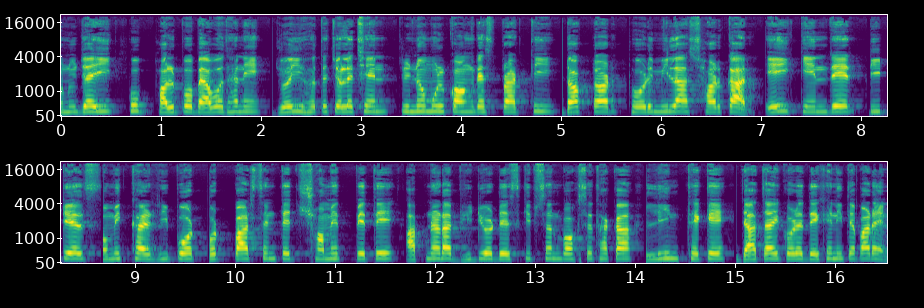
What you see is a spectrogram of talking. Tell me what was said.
অনুযায়ী খুব অল্প ব্যবধানে জয়ী হতে চলেছেন তৃণমূল কংগ্রেস প্রার্থী ডক্টর শর্মিলা সরকার। এই কেন্দ্রের ডিটেলস সমীক্ষার রিপোর্ট ভোট পার্সেন্টেজ সমেত পেতে আপনারা ভিডিও ডেসক্রিপশন বক্সে থাকা লিঙ্ক থেকে যাচাই করে দেখে নিতে পারেন।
